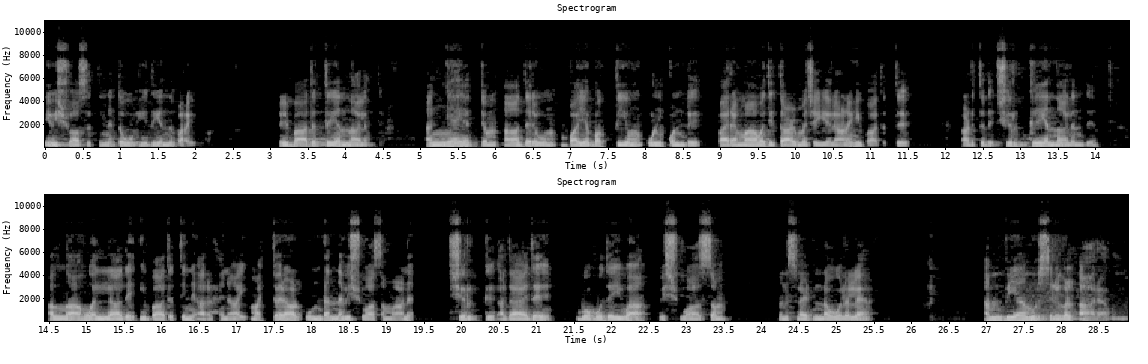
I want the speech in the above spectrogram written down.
ഈ വിശ്വാസത്തിന് തൗഹീദ് എന്ന് പറയുന്നു. ഇബാദത്ത് എന്നാൽ അങ്ങേയറ്റം ആദരവും ഭയഭക്തിയും ഉൾക്കൊണ്ട് പരമാവധി താഴ്മ ചെയ്യലാണ് ഇബാദത്ത്. അടുത്തത് ഷിർക്ക് എന്നാൽ എന്ത്? അള്ളാഹു അല്ലാതെ ഇബാദത്തിന് അർഹനായി മറ്റൊരാൾ ഉണ്ടെന്ന വിശ്വാസമാണ് ഷിർക്ക് അതായത് ബഹുദൈവ വിശ്വാസം. മനസ്സിലായിട്ടുണ്ടാവുമല്ലോ അല്ലേ? അംബിയ മുർസലുകൾ ആരാകുന്നു?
